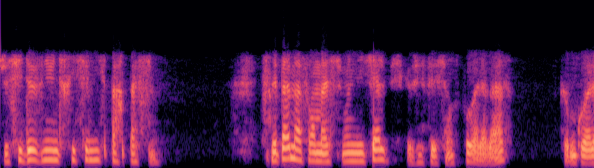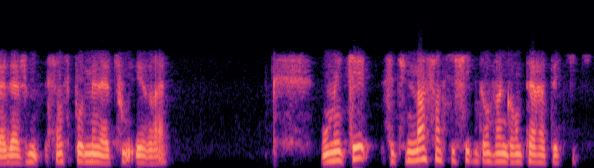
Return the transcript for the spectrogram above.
Je suis devenue nutritionniste par passion. Ce n'est pas ma formation initiale puisque j'ai fait Sciences Po à la base, comme quoi l'adage Sciences Po mène à tout est vrai. Mon métier, c'est une main scientifique dans un gant thérapeutique.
